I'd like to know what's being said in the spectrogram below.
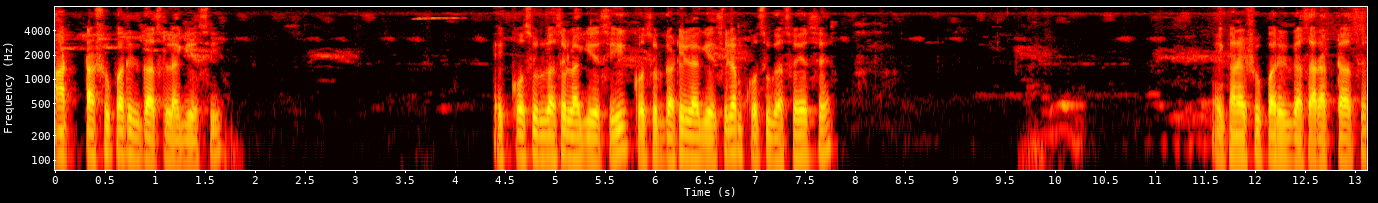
আটটা সুপারির গাছ লাগিয়েছি। এই কচুর গাছও লাগিয়েছি, কচুর গাঠি লাগিয়েছিলাম, কচু গাছ হয়েছে। এখানে সুপারির গাছ আর একটা আছে।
